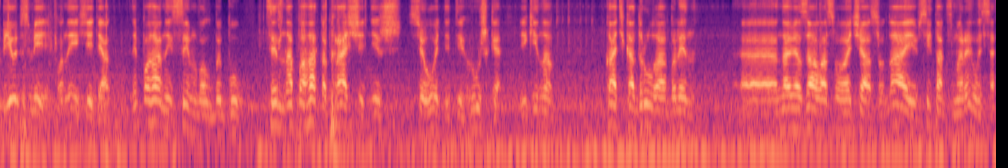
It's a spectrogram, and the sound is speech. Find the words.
б'ють змій, вони їх їдять. Непоганий символ би був. Це набагато краще, ніж сьогодні ті грушки, які нам Катька друга, блін, е, нав'язала свого часу. Да, і всі так змирилися.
